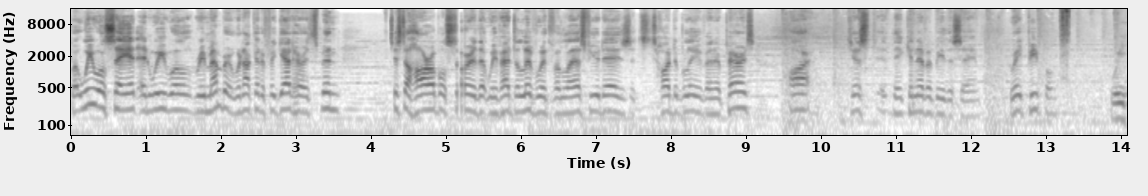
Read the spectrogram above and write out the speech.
but we will say it and we will remember it. We're not going to forget her. It's been just a horrible story that we've had to live with for the last few days. It's hard to believe. And her parents are just, they can never be the same. Great people. We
